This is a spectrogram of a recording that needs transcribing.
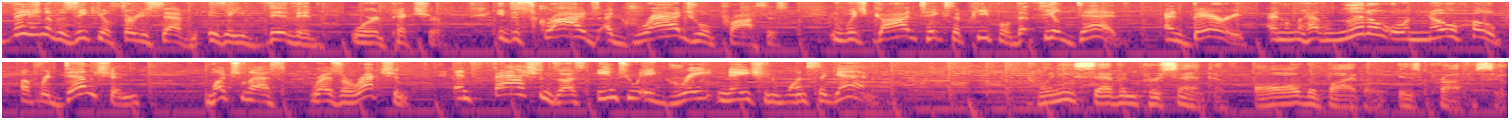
vision of Ezekiel 37 is a vivid word picture. It describes a gradual process in which God takes a people that feel dead and buried and have little or no hope of redemption, much less resurrection, and fashions us into a great nation once again. 27% of all the Bible is prophecy,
